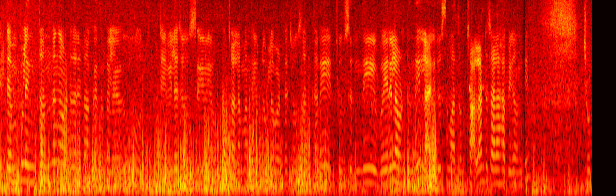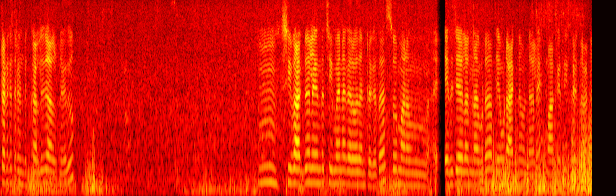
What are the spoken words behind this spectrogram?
ఈ టెంపుల్ ఇంత అందంగా ఉంటుందని నాకైతే తెలియదు. టీవీలో చూసి చాలామంది యూట్యూబ్లో పడితే చూసాను కానీ చూసింది వేరేలా ఉంటుంది. లైవ్ చూస్తే మాత్రం చాలా అంటే చాలా హ్యాపీగా ఉంది. చూడటానికి అయితే రెండు కళ్ళు చాలలేదు శివ ఆజ్ఞ లేదా చీమైన గర్వదంటారు కదా. సో మనం ఏది చేయాలన్నా కూడా దేవుడు ఆజ్ఞ ఉండాలి. మాకైతే ఇక్కడికి రావడం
